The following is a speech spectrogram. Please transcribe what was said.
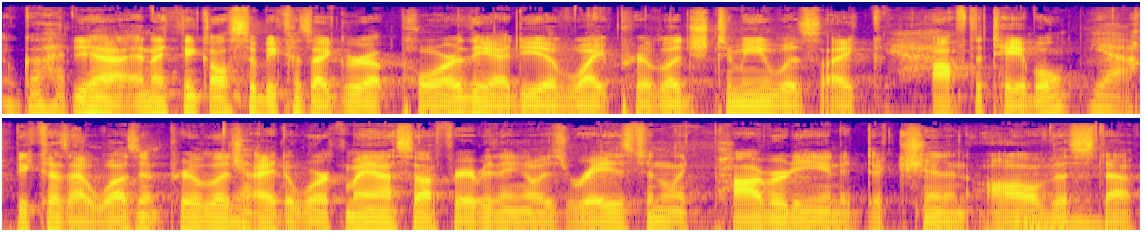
oh, go ahead. Yeah. And I think also because I grew up poor, the idea of white privilege to me was like yeah. off the table. Yeah. Because I wasn't privileged. Yep. I had to work my ass off for everything. I was raised in like poverty and addiction and all mm-hmm. of this mm-hmm. stuff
